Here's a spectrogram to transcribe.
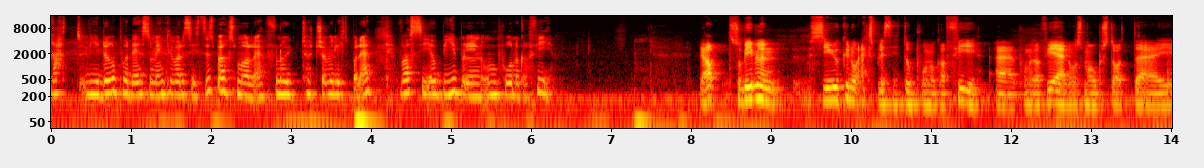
rett videre på det som egentlig var det siste spørsmålet. For nå toucher vi litt på det. Hva sier Bibelen om pornografi? Ja, så Bibelen sier jo ikke noe eksplisitt om pornografi. Eh, pornografi er noe som har oppstått eh, i,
